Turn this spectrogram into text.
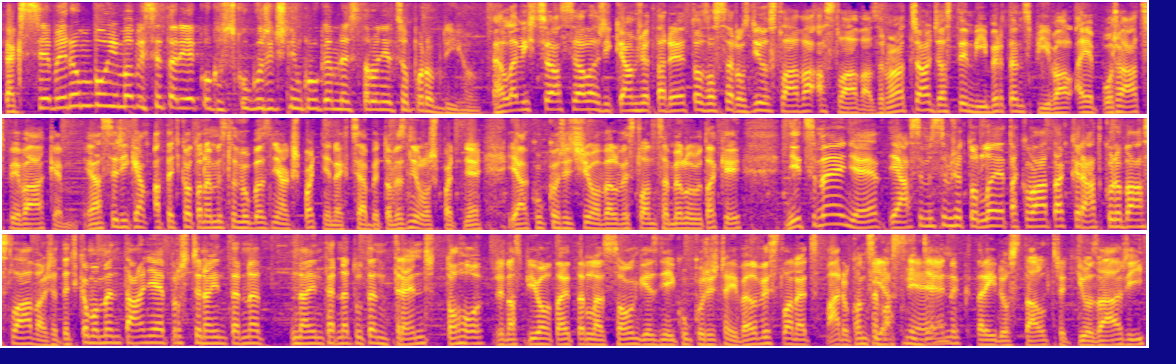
Tak se jenom bojím, aby se tady jako s kukuřičným klukem nestalo něco podobného. Hele, víš co, asi ale říkám, že tady je to zase rozdíl sláva a sláva. Zrovna třeba Justin Bieber ten zpíval a je pořád zpěvákem. Já si říkám, a teďko to nemyslím vůbec nějak špatně, nechci, aby to vyznělo špatně. Já kukořičního velvyslance miluju taky. Nicméně, já si myslím, že tohle je taková ta krátkodobá sláva, že teďka momentálně je prostě na, internet, na internetu ten trend toho, že naspíval tady tenhle song, je z něj kukořičný velvyslanec, má dokonce vlastní Jasně. den, který dostal 3. září.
